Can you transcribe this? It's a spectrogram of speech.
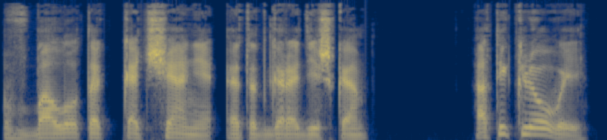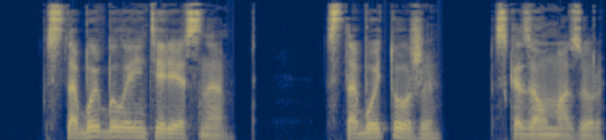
в болото Качане, этот городишко. А ты клевый. С тобой было интересно. С тобой тоже, сказал Мазур.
